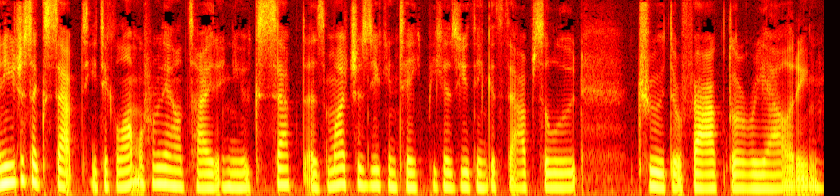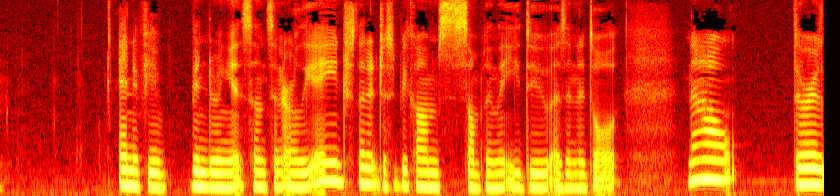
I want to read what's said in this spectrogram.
and you just accept. You take a lot more from the outside and you accept as much as you can take because you think it's the absolute truth or fact or reality. And if you've been doing it since an early age, then it just becomes something that you do as an adult. Now, there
